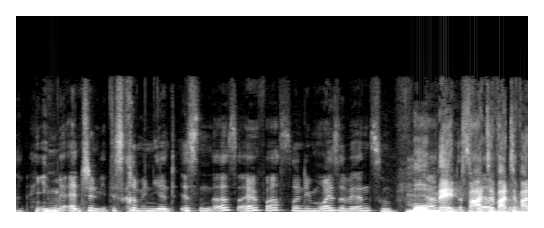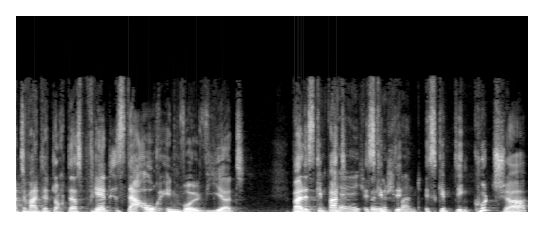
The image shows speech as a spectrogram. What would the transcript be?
Imagine, wie diskriminierend ist denn das? Einfach so, die Mäuse werden zum Pferd Moment, warte, warte, warte, warte. Doch, das Pferd ist da auch involviert. Weil es gibt, okay, warte, es gibt, den, es gibt den Kutscher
